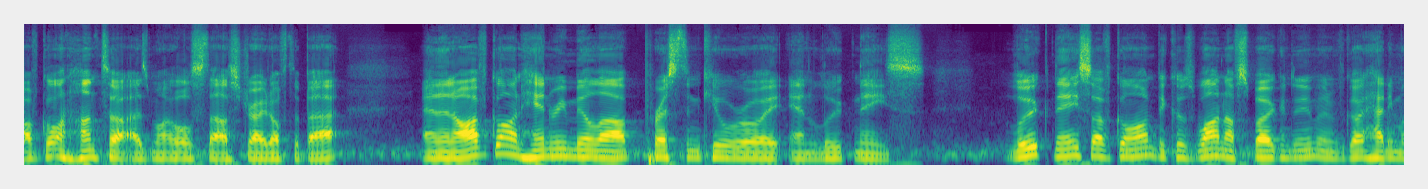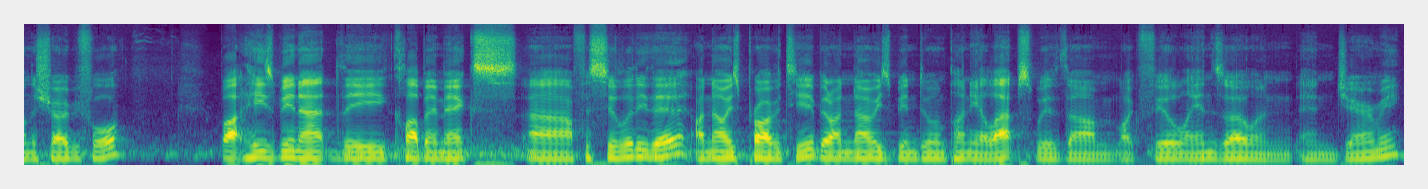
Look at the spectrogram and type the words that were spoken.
I've gone Hunter as my All Star straight off the bat, and then I've gone Henry Miller, Preston Kilroy, and Luke Neese. Luke Neese, I've gone because one, I've spoken to him and we've got had him on the show before. but he's been at the Club MX uh, facility there. I know he's privateer, but I know he's been doing plenty of laps with um, like Phil, Enzo, and and Jeremy.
